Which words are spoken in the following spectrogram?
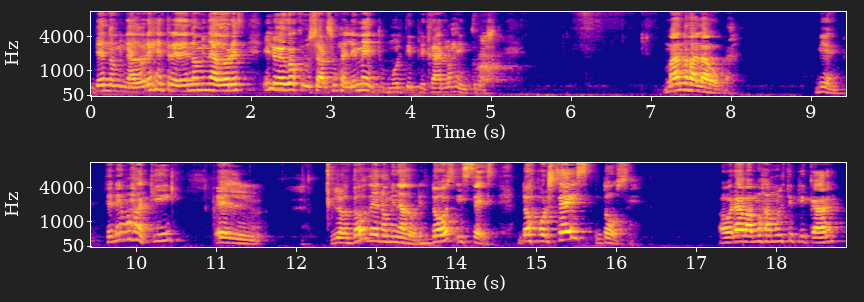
denominadores entre denominadores y luego cruzar sus elementos, multiplicarlos en cruz. Manos a la obra. Bien, tenemos aquí los dos denominadores, 2 y 6. 2 por 6, 12. Ahora vamos a multiplicar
